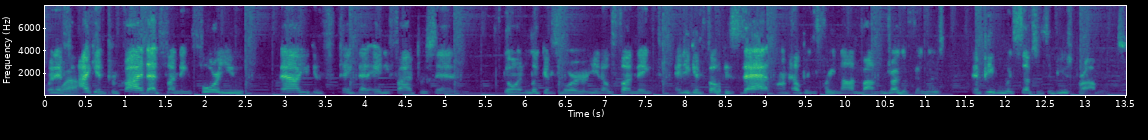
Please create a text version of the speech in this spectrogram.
When if wow. I can provide that funding for you, now you can take that 85%, going looking for, you know, funding, and you can focus that on helping free nonviolent drug offenders and people with substance abuse problems.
